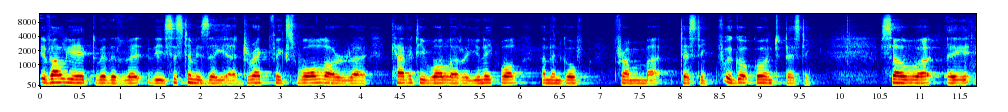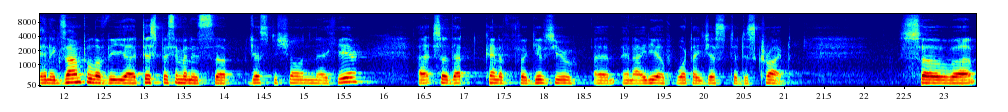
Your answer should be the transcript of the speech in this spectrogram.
evaluate whether uh, the system is a, a, direct fixed wall or cavity wall or a unique wall, and then go from uh, testing, go, go into testing. So uh, a, an example of the uh, test specimen is uh, just shown here. so that kind of gives you um, an idea of what I just described. So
